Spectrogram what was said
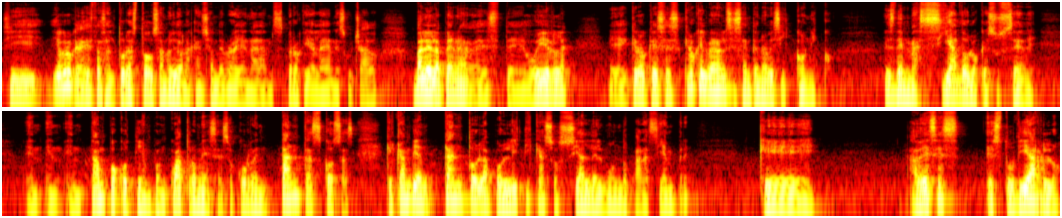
Sí, yo creo que a estas alturas todos han oído la canción de Brian Adams, espero que ya la hayan escuchado vale la pena este, oírla. Eh, creo, que es, creo que el verano del 69 es icónico. Es demasiado lo que sucede. En, tan poco tiempo, en cuatro meses, ocurren tantas cosas que cambian tanto la política social del mundo para siempre, que a veces estudiarlo,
